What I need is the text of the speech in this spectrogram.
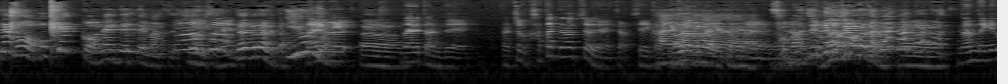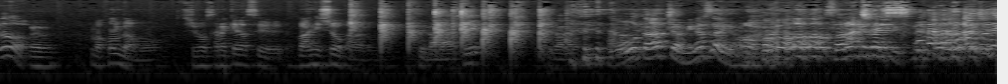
でももう結構ね出てますうですね。だいぶ慣れた。いよいよだいぶうん。慣れたんでちょっと硬くなっちゃうじゃないですか性格はいが、はいはいはいはい。そう真面目なん。だけど、うん。まあ、今度はもう自分をさらけ出せる場にしようかなと。素晴らしい。素晴らしい。太田あっちゃん見なさいよ。さらけ出し。ああっちで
